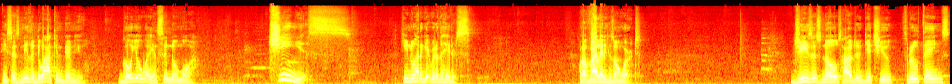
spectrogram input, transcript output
He says, Neither do I condemn you. Go your way and sin no more. Genius. He knew how to get rid of the haters without violating his own word. Jesus knows how to get you through things,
